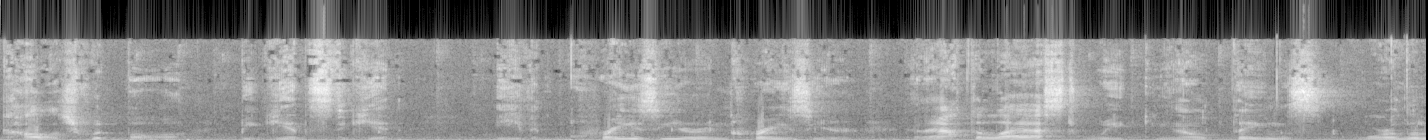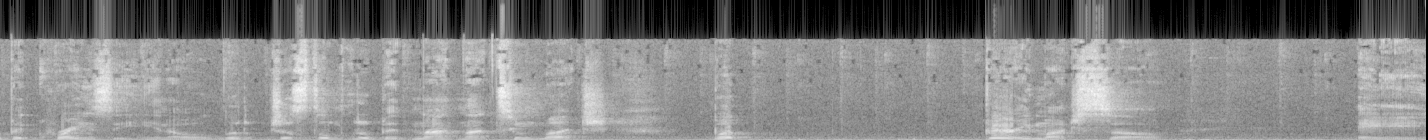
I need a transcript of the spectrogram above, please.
college football begins to get even crazier and crazier. And after last week, you know, things were a little bit crazy, you know, a little just a little bit, not not too much, but very much so a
